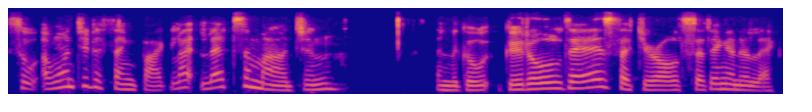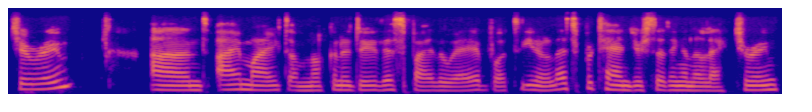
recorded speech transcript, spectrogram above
So I want you to think back. Let, let's imagine in the go- good old days that you're all sitting in a lecture room. And I might, I'm not going to do this by the way, but you know, let's pretend you're sitting in a lecture room.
